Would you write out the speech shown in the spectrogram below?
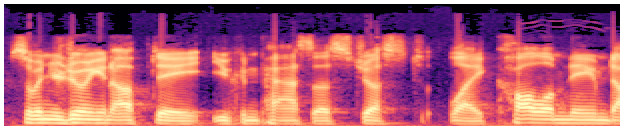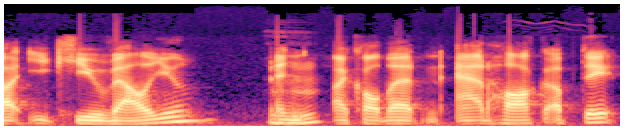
So when you're doing an update, you can pass us just like column name.eq value, and mm-hmm. I call that an ad hoc update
